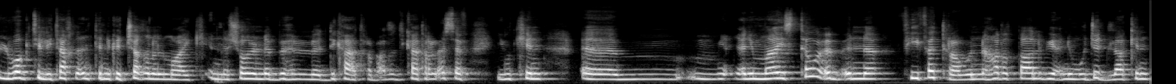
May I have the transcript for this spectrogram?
الوقت اللي تاخذه أنت إنك تشغّل المايك، إن شلون ننبه الدكاترة، بعض الدكاترة للأسف يمكن يعني ما يستوعب إنه في فترة وإن هذا الطالب يعني مُجِد، لكن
